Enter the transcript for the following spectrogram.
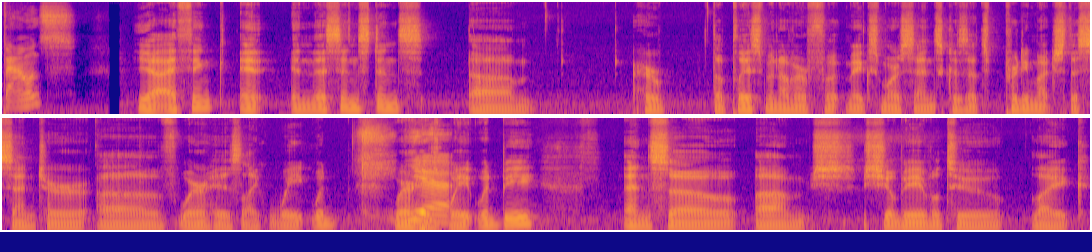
bounce. Yeah, I think in, in this instance, um, her the placement of her foot makes more sense because that's pretty much the center of where his like weight would where Yeah. his weight would be, and so um, sh- she'll be able to like,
